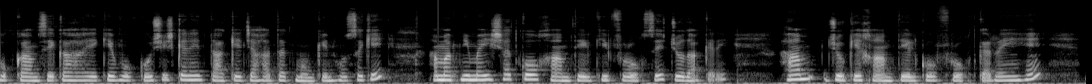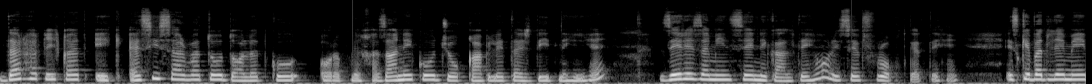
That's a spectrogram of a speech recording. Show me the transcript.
حکام سے کہا ہے کہ وہ کوشش کریں تاکہ جہاں تک ممکن ہو سکے ہم اپنی معیشت کو خام تیل کی فروخت سے جدا کریں۔ ہم جو کہ خام تیل کو فروخت کر رہے ہیں، در حقیقت ایک ایسی ثروت و دولت کو اور اپنے خزانے کو جو قابل تجدید نہیں ہے، زیر زمین سے نکالتے ہیں اور اسے فروخت کرتے ہیں۔ اس کے بدلے میں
